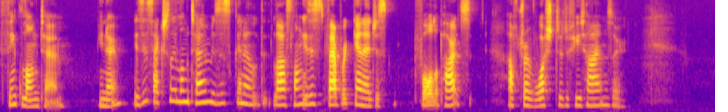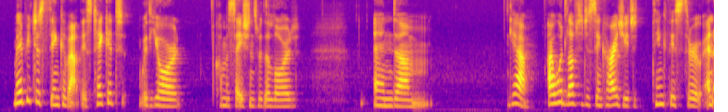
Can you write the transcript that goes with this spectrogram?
think long term. You know, is this actually long term? Is this gonna last long? Is this fabric gonna just fall apart after I've washed it a few times? Or maybe just think about this. Take it with your conversations with the Lord. And um, yeah, I would love to just encourage you to think this through. And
